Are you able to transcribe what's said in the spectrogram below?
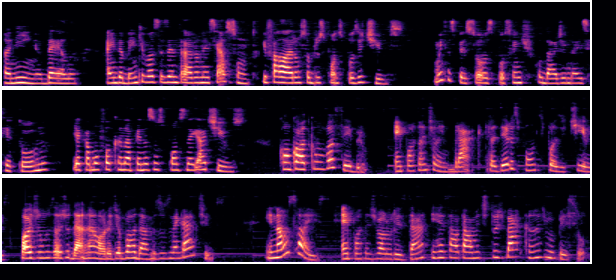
Aninha, Bela, ainda bem que vocês entraram nesse assunto e falaram sobre os pontos positivos. Muitas pessoas possuem dificuldade em dar esse retorno e acabam focando apenas nos pontos negativos. Concordo com você, Bruno. É importante lembrar que trazer os pontos positivos pode nos ajudar na hora de abordarmos os negativos. E não só isso, é importante valorizar e ressaltar uma atitude bacana de uma pessoa.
